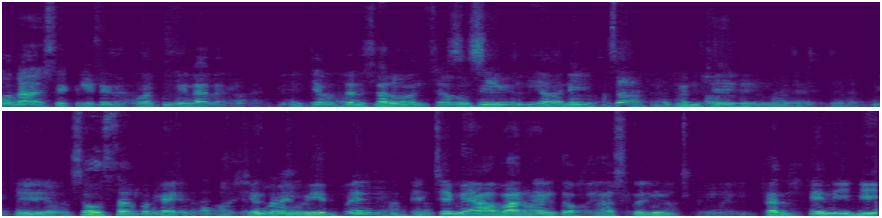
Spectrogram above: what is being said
मला सेक्रेटरी म्हणजे पद मिळालं? त्याच्याबद्दल सर्वांचा आणि आमचे जे संस्थापक आहेत चंद्र त्यांचे मी आभार मानतो खास करून. कारण त्यांनी ही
